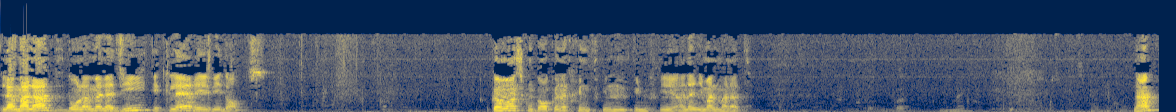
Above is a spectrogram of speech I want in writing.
la malade dont la maladie est claire et évidente. Comment est-ce qu'on peut reconnaître un animal malade? Hein?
